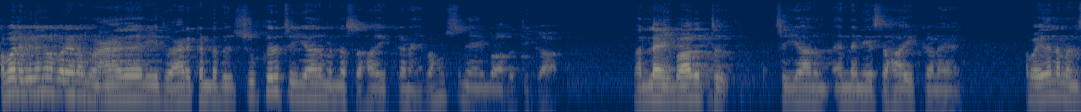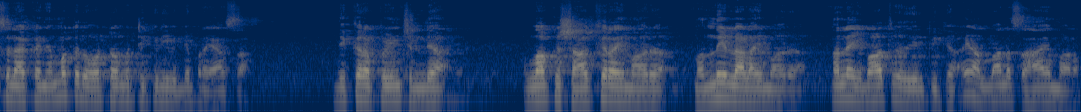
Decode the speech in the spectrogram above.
അപ്പോൾ നിങ്ങൾ പറയണം ഈ നീ ദ്വാരക്കേണ്ടത് ശുക്ർ ചെയ്യാനും എന്നെ സഹായിക്കണേ. ബഹുസ്നെ ഇബാദത്തിക്ക. നല്ല ഇബാദത്ത് ചെയ്യാനും എന്നെ നീ സഹായിക്കണേ. അപ്പോൾ ഇതെന്നെ മനസ്സിലാക്കാൻ നമുക്കത് ഓട്ടോമാറ്റിക്കലി വലിയ പ്രയാസമാണ് ദിക്കർ എപ്പോഴും ചില്ല. അള്ളാഹ്ക്ക് ഷാക്കിറായി മാറുക. നന്ദിയുള്ള ആളായി മാറുക നല്ല ഇബാദത്ത് പ്രചരിപ്പിക്കുക അതിന് അള്ളാഹിന്റെ സഹായം വേണം.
